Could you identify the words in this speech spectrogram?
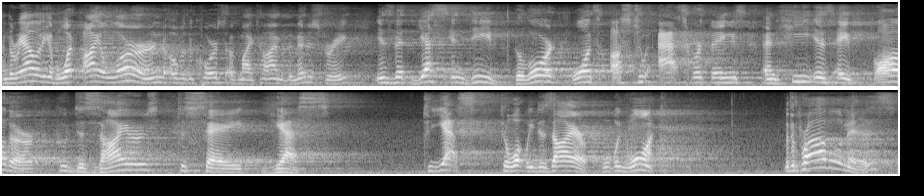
and the reality of what I learned over the course of my time at the ministry is that yes, indeed, the Lord wants us to ask for things, and He is a Father who desires to say yes. To yes to what we desire, what we want. But the problem is,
